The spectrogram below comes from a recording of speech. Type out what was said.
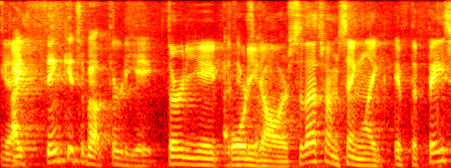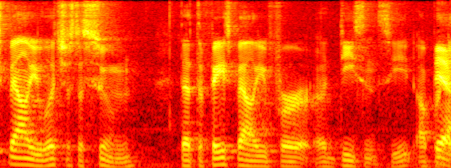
Yeah. I think it's about 38. 38 I think 40 so. dollars so. that's what i'm saying like if the face value let's just assume that the face value for a decent seat upper Yeah.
